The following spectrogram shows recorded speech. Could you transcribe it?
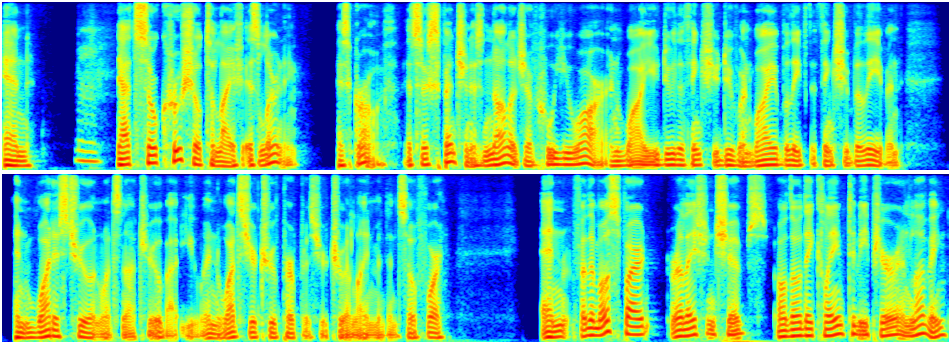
And Mhm. that's so crucial to life is learning, is growth, it's expansion, is knowledge of who you are and why you do the things you do and why you believe the things you believe and and what is true and what's not true about you and what's your true purpose, your true alignment, and so forth. And for the most part, relationships, although they claim to be pure and loving,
